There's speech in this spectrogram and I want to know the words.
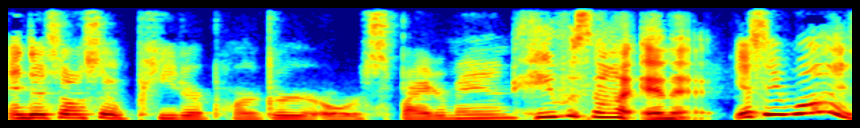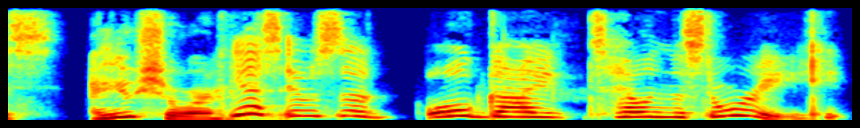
And there's also Peter Parker or Spider Man. He was not in it. Yes, he was. Are you sure? Yes, it was the old guy telling the story. He,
